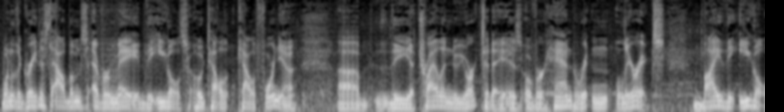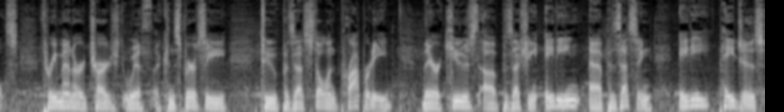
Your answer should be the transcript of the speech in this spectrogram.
one of the greatest albums ever made, the Eagles Hotel California. Uh, the uh, trial in New York today is over handwritten lyrics by the Eagles. Three men are charged with a conspiracy to possess stolen property. They're accused of possessing 80, uh, possessing 80 pages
